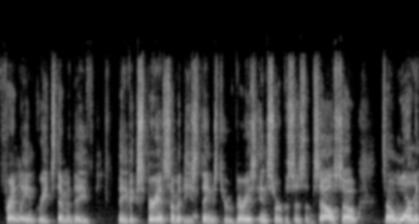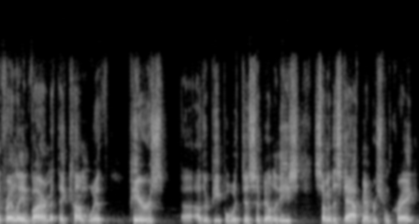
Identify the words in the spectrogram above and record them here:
friendly and greets them, and they've they've experienced some of these things through various in services themselves. So it's a warm and friendly environment. They come with peers, uh, other people with disabilities, some of the staff members from Craig.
